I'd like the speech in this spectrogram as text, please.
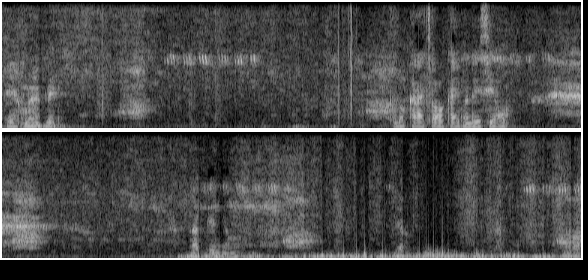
แปลกมากเลยกระบอกกล้าจอไก่มันเลยเสียว นัดเป็นหยังเดี๋ยวว่า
